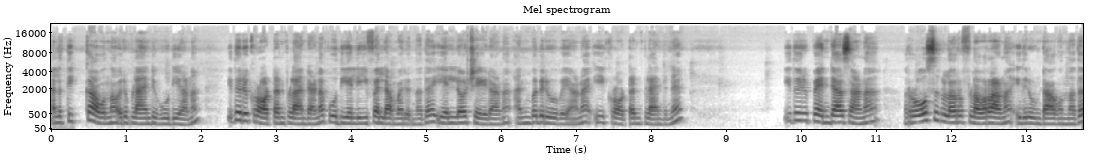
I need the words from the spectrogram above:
നല്ല തിക്കാവുന്ന ഒരു പ്ലാന്റ് കൂടിയാണ്. ഇതൊരു ക്രോട്ടൺ പ്ലാന്റ് ആണ്. പുതിയ ലീഫെല്ലാം വരുന്നത്. യെല്ലോ ഷെയ്ഡാണ് അൻപത് രൂപയാണ് ഈ ക്രോട്ടൺ പ്ലാന്റിന് ഇതൊരു പെന്റാസ് ആണ്. റോസ് കളർ ഫ്ലവറാണ് ഇതിലുണ്ടാകുന്നത്.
